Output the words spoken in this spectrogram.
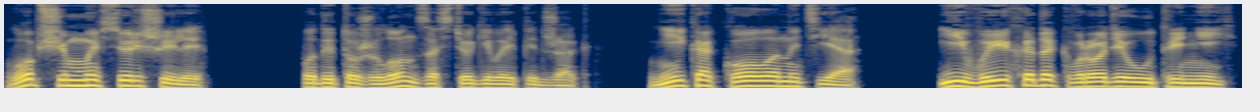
«В общем, мы все решили», — подытожил он, застегивая пиджак. «Никакого нытья. И выходок вроде утренней».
